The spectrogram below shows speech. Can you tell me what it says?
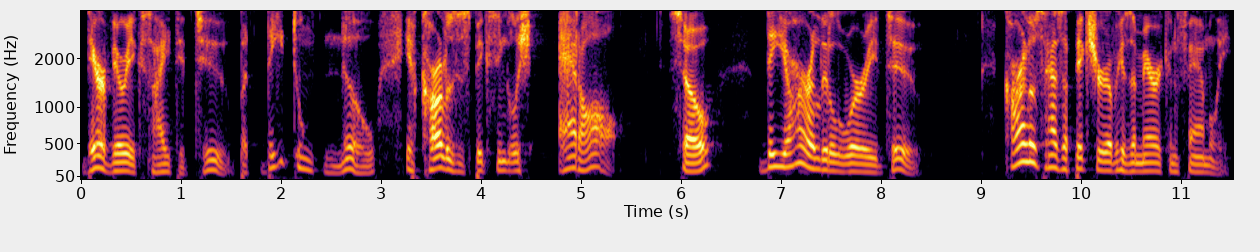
They're very excited too, but they don't know if Carlos speaks English at all. So they are a little worried too. Carlos has a picture of his American family.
